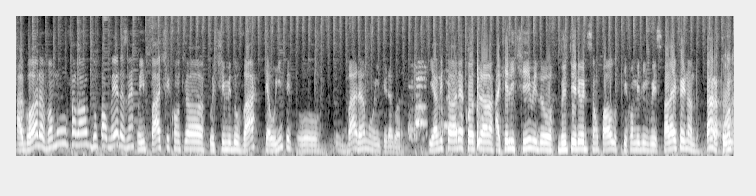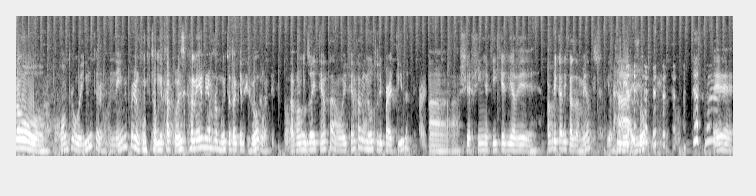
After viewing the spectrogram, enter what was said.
agora vamos falar do Palmeiras, né? O empate contra o time do VAR, que é o Inter. O o VAR ama o Inter agora. E a vitória contra aquele time do, do interior de São Paulo que come linguiça. Fala aí, Fernando. Cara, contra o, contra o Inter, nem me pergunta muita coisa, que eu nem lembro muito daquele jogo. Tava nos 80, 80 minutos de partida. A, chefinha aqui queria ver fábrica de casamentos. E eu tirei Aí. do jogo. É,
